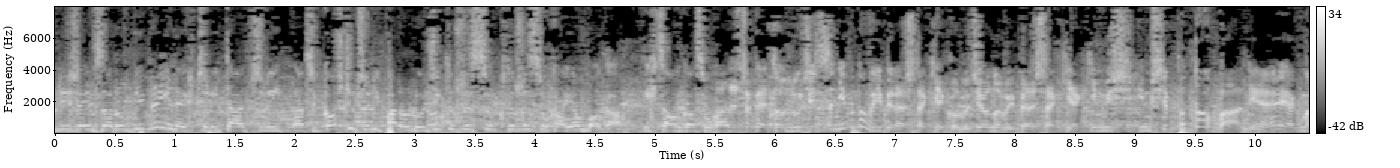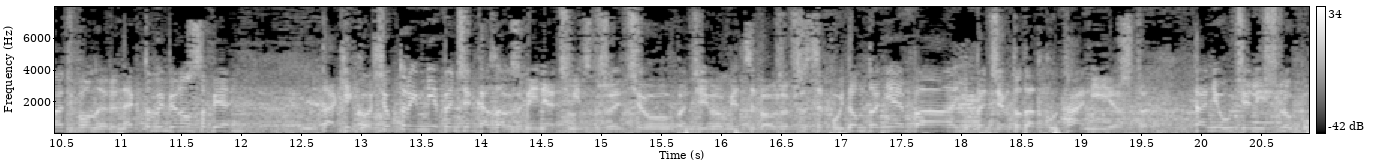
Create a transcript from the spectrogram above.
bliżej wzorów biblijnych, czyli, ta, czyli znaczy Kościół, czyli paru ludzi, którzy, którzy słuchają Boga i chcą Go słuchać. Ale czekaj, to ludzie sobie nie będą wybierać takiego. Ludzie będą wybierać taki, jaki im, się- podoba, nie? Jak mać wolny rynek, to wybiorą sobie taki kościół, który im nie będzie kazał zmieniać nic w życiu, będzie im obiecywał, że wszyscy pójdą do nieba i będzie w dodatku tani jeszcze. Tanio udzieli ślubu.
